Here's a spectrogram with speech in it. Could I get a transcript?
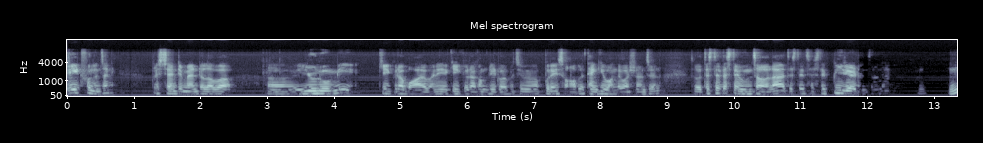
ग्रेटफुल हुन्छ नि? पुरै सेन्टिमेन्टल अब यु नो मी केही कुरा भयो भने केही कुरा कम्प्लिट भएपछि म पुरै सबलाई थ्याङ्क यू भन्दै बसिरहन्छु होइन सो त्यस्तै त्यस्तै हुन्छ होला त्यस्तै त्यस्तै पिरियड हुन्छ होला।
